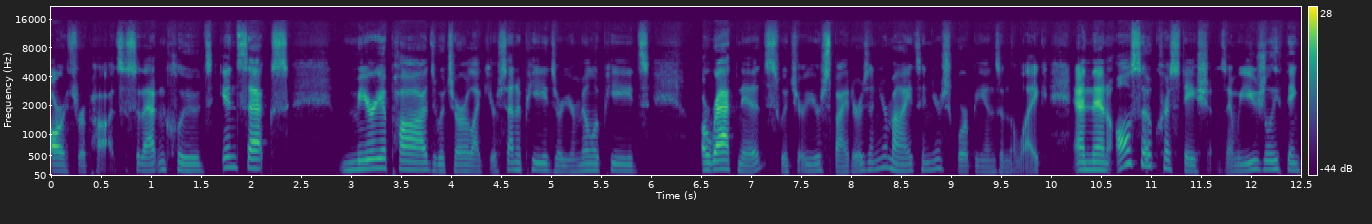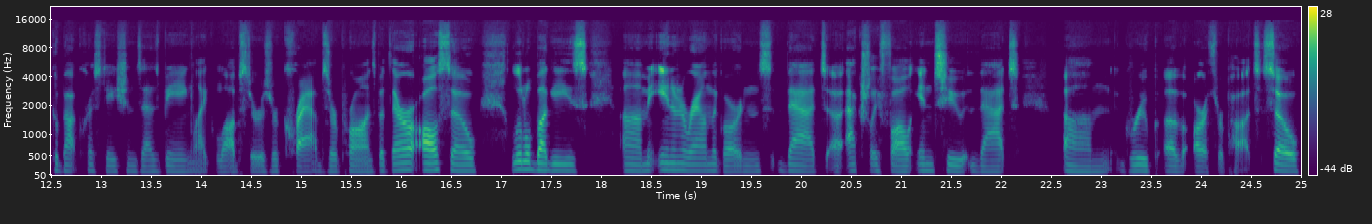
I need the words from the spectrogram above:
arthropods. So, that includes insects, myriapods, which are like your centipedes or your millipedes, arachnids, which are your spiders and your mites and your scorpions and the like, and then also crustaceans. And we usually think about crustaceans as being like lobsters or crabs or prawns, but there are also little buggies um, in and around the gardens that uh, actually fall into that um, group of arthropods. So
